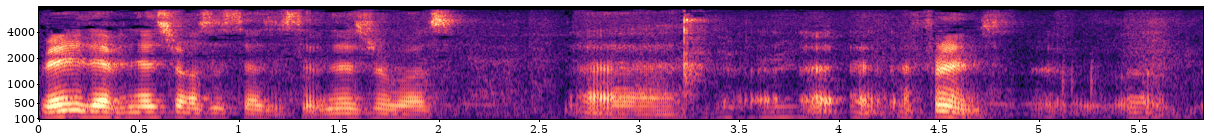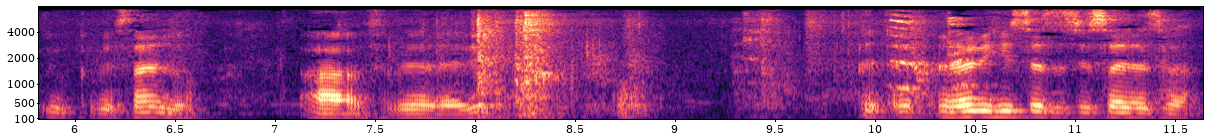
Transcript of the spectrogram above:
Really, Ezra also says this. Ezra was uh, a, a, a, friend, uh, uh, son-in-law of Rabbi Levi. And really he says this, he said as well.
